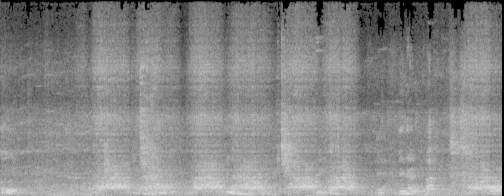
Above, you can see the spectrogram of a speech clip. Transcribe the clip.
Oh yeah. Yeah. You're good. Up. Four.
